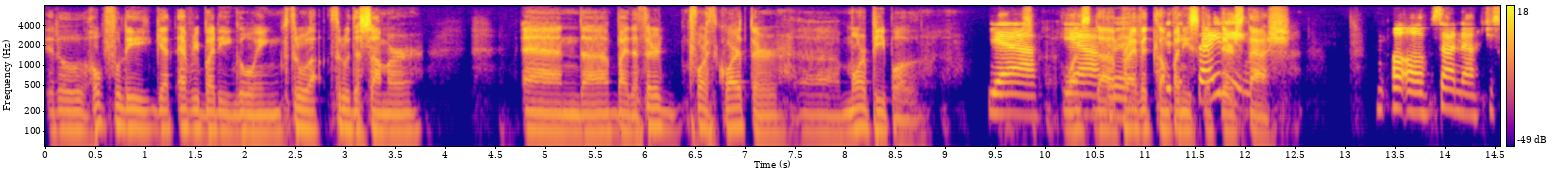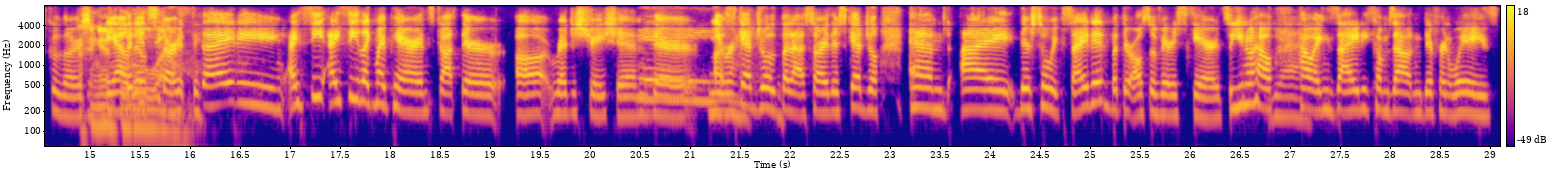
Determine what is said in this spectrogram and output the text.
it'll hopefully get everybody going through through the summer, and uh, by the third fourth quarter, uh, more people. Yeah. Once yeah. the Right. private companies get their exciting. stash. Oo, sana. Just go Lord. Kasi ngayon Yeah, puro, they'll start. Exciting. I see I see like my parents got their uh registration, their Yay. uh, You're- schedule pala, sorry, their schedule. And I they're so excited, but they're also very scared. So you know how Yeah. how anxiety comes out in different ways.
